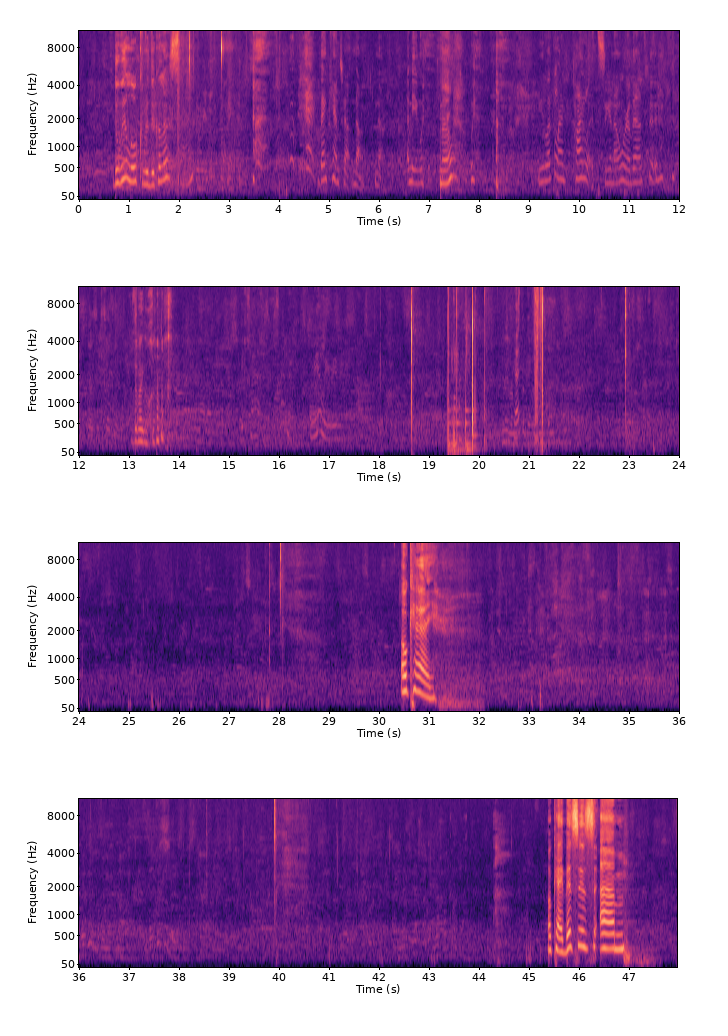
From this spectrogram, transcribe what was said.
Do we look ridiculous? They can't tell. No, no. I mean, we, No? you look like pilots. You know, we're about to. זה מגוחך. Okay. Okay, this is. Um,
